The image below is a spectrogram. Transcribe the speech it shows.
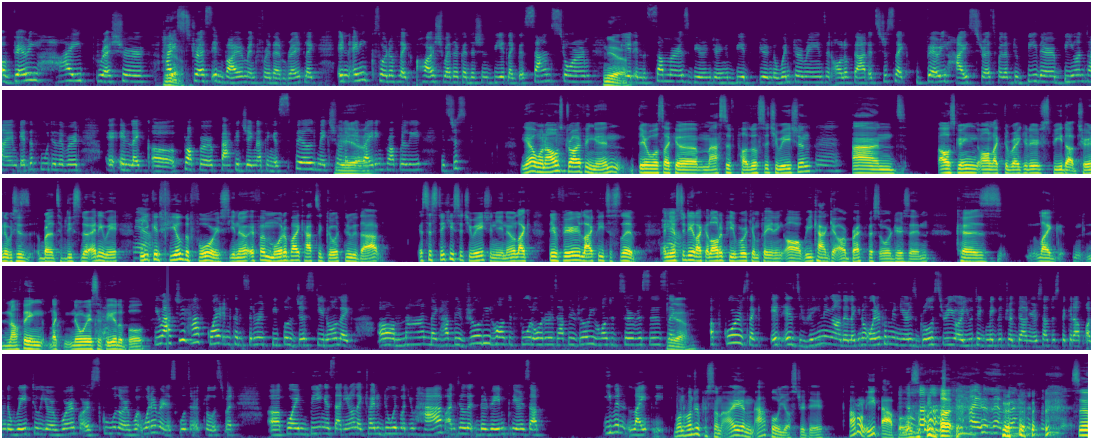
a very high pressure, high Yeah. stress environment for them, right? Like in any sort of like harsh weather condition, be it like the sandstorm, Yeah. be it in the summers, during during be it during the winter rains and all of that. It's just like very high stress for them to be there, be on time, get the food delivered in like uh, proper packaging, nothing is spilled, make sure like Yeah. they're writing properly. It's just Yeah, when I was driving in, there was like a massive puddle situation, mm, and I was going on like the regular speed up turn, which is relatively slow anyway. But you could feel the force, you know. If a motorbike had to go through that, it's a sticky situation, you know. Like they're very likely to slip. And yesterday, like a lot of people were complaining, oh, we can't get our breakfast orders in because like nothing, like nowhere is available. you actually have quite inconsiderate people just you know like oh man, like have they really halted food orders? Have they really halted services? Like, yeah. of course, like it is raining out there. Like you know, order from your nearest grocery, or you take make the trip down yourself. Just pick it up on the way to your work or school or wh- whatever it is. Schools are closed, but uh, point being is that you know, like try to do with what you have until it, the rain clears up, even lightly. One hundred percent. I ate an apple yesterday. I don't eat apples, but I remember. so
